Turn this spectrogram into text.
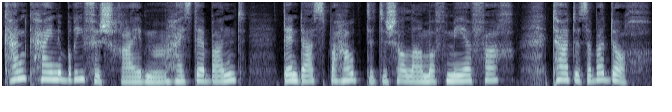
kann keine Briefe schreiben, heißt der Band, denn das behauptete Schalamow mehrfach, tat es aber doch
